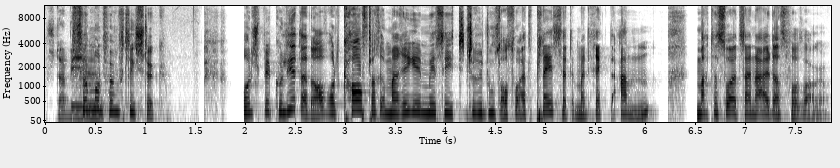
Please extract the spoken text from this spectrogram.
Stabil. 55 Stück. Und spekuliert darauf und kauft doch immer regelmäßig Didgeridoos auch so als Playset immer direkt an. Macht das so als seine Altersvorsorge.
